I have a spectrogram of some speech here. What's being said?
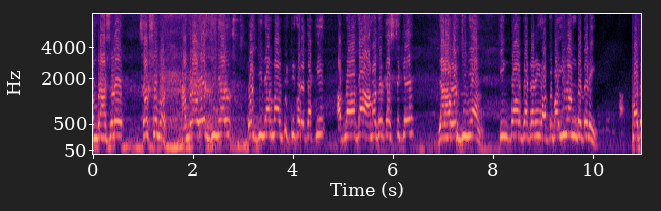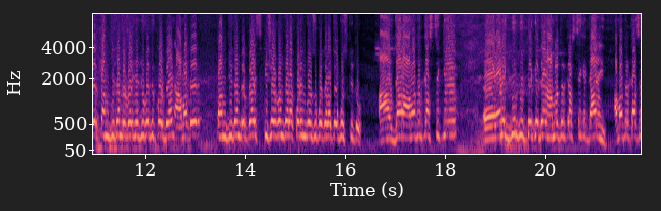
আমরা আসলে সবসময় আমরা অরিজিনাল অরিজিনাল মাল বিক্রি করে থাকি। আপনারা যারা আমাদের কাছ থেকে, যারা অরিজিনাল কিং পাওয়ার ব্যাটারি অথবা ইলং ব্যাটারি। আমাদের তামজিদ এন্টারপ্রাইজে যোগাযোগ করবেন। আমাদের তামজিদ এন্টারপ্রাইজ কিশোরগঞ্জ জেলা, করিমগঞ্জ উপজেলাতে অবস্থিত আর যারা আমাদের কাছ থেকে অনেক দূর দূর থেকে যারা আমাদের কাছ থেকে গাড়ি, আমাদের কাছে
